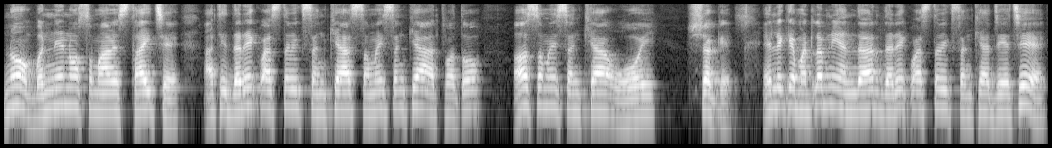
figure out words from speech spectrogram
નો, બંનેનો સમાવેશ થાય છે. આથી દરેક વાસ્તવિક સંખ્યા સમય સંખ્યા અથવા તો અસમય સંખ્યા હોઈ શકે. એટલે કે મતલબની અંદર દરેક વાસ્તવિક સંખ્યા જે છે,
